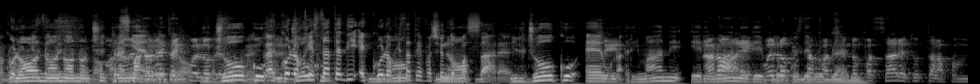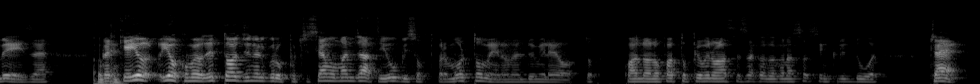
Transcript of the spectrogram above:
no, quello No, che no, state- no, non no, c'entra no, niente. è no. quello gioco, È quello che state di- è quello che no, state facendo no, passare. Il gioco è Sì. una, rimane e No, no, rimane è dei, quello pro- che sta facendo problemi. passare tutta la fanbase. Ok. Perché io, io, come ho detto oggi nel gruppo, ci siamo mangiati Ubisoft per molto meno nel 2008, quando hanno fatto più o meno la stessa cosa con Assassin's Creed 2. Cioè,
